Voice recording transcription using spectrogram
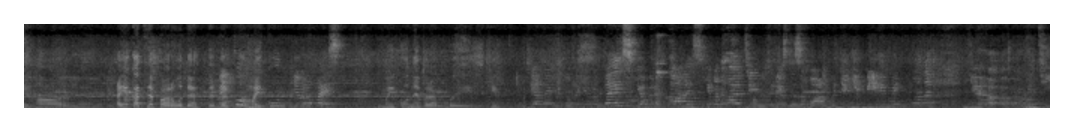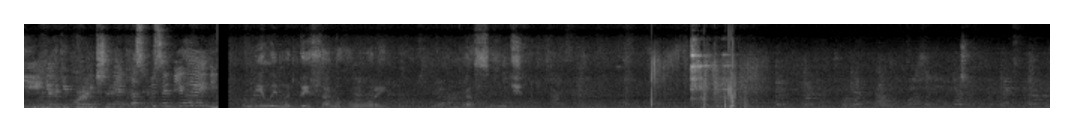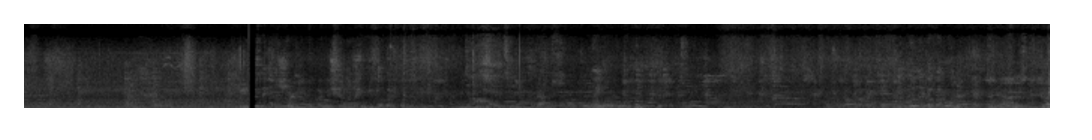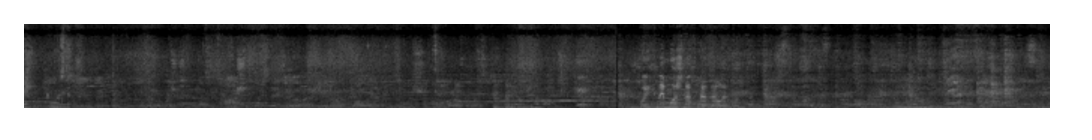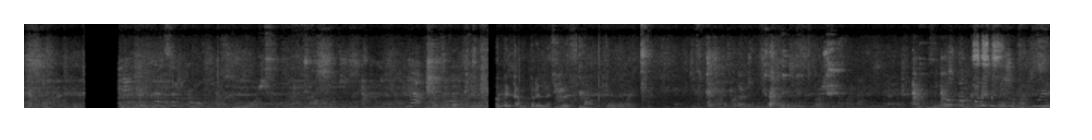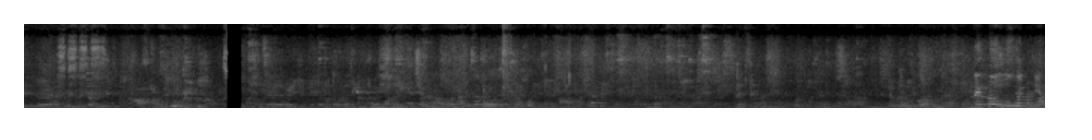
Такий гарний. А яка це порода? Це Майкун? Європейські. Майкун європейський. Є мейнкуни європейські, американські, вони мають різне забарвлення. Є білі мейнкуни, є е, руді, є такі коричневі, як у нас Люся бігає, і Білий метис ангори. Красуч. Ой, їх не можна сказали. Котикам принесли смаколики. Не голодні.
